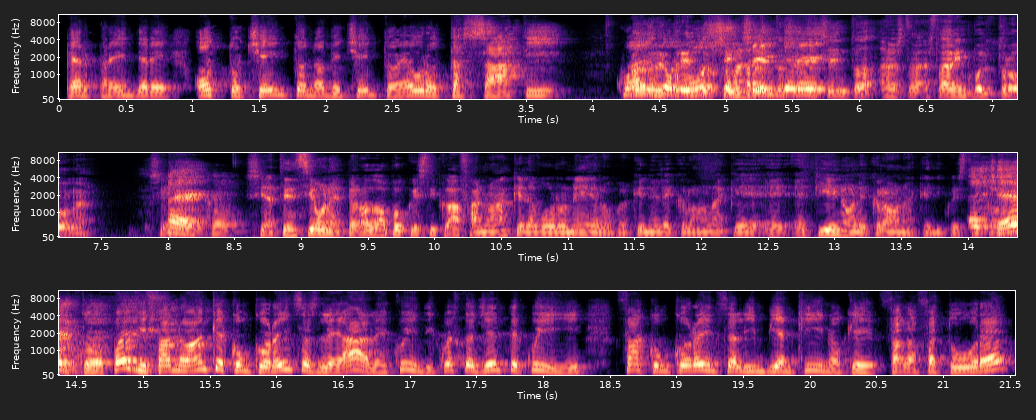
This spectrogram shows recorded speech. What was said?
per prendere 800-900 euro tassati quando, quando posso 600, prendere... 700 a stare in poltrona? Sì. Ecco. sì, attenzione, però dopo questi qua fanno anche lavoro nero perché nelle cronache è, è pieno le cronache di queste eh cose. Certo, poi vi fanno anche concorrenza sleale, quindi questa gente qui fa concorrenza all'imbianchino che fa la fattura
